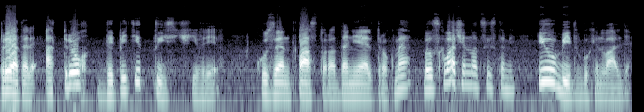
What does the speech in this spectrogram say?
прятали от 3 до 5 тысяч евреев. Кузен пастора Даниэль Трокме был схвачен нацистами и убит в Бухенвальде.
